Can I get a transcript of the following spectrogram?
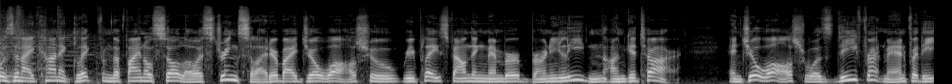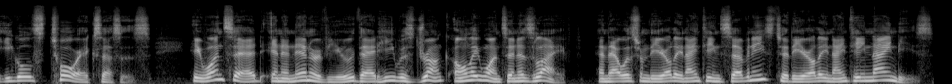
Was an iconic lick from the final solo, a string slider by Joe Walsh, who replaced founding member Bernie Leadon on guitar. And Joe Walsh was the frontman for the Eagles' tour excesses. He once said in an interview that he was drunk only once in his life, and that was from the early 1970s to the early 1990s.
